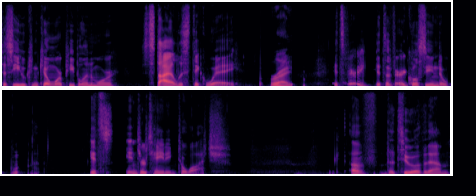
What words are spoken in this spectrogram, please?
to see who can kill more people in a more stylistic way. right. It's very it's a very cool scene to it's entertaining to watch of the two of them.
